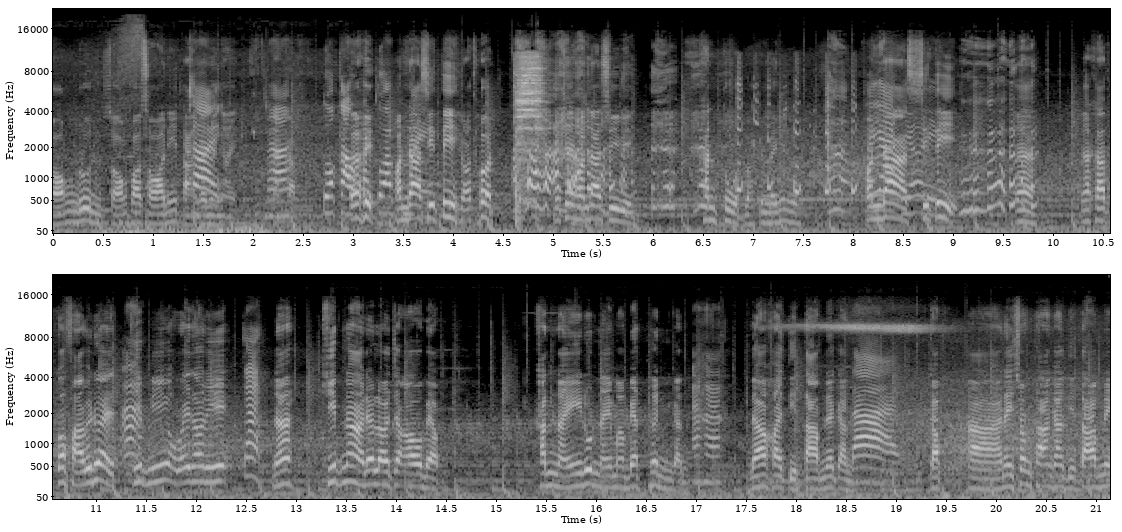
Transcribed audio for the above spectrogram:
2 รุ่น 2 พศนี้ต่างกันยังไงนะนะครับตัวเก่าเอ้กัยบตัว Honda ใหม่ City ขอโทษ ไม่ใช่ Honda Civic คันตูดว่ะเป็นอะไรไม่รู้ Honda ไม่ยากเยอะ City ดิอะ นะครับก็ฝากไว้ด้วยอะ คลิปนี้เอาไว้เท่านี้จ้ะนะคลิปหน้าเดี๋ยวเราจะเอาแบบคันไหนรุ่นไหนมาแบทเทิลกันอะฮะแล้วคอยติดตามด้วยกัน ได้ กับอ่าในช่องทางการติดตามใน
